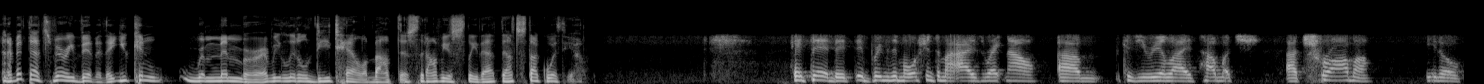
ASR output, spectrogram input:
And I bet that's very vivid that you can remember every little detail about this. That obviously that that stuck with you. It did. It, it brings emotion to my eyes right now um, because you realize how much uh, trauma, you know,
